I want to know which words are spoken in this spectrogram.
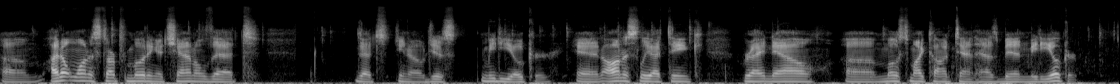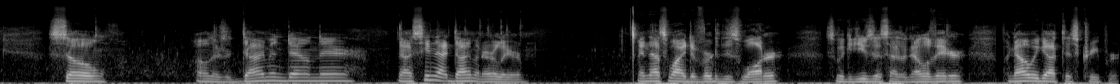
Um, I don't want to start promoting a channel that that's you know just mediocre. And honestly, I think right now uh, most of my content has been mediocre. So, oh, there's a diamond down there. Now I've seen that diamond earlier, and that's why I diverted this water so we could use this as an elevator. But now we got this creeper.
